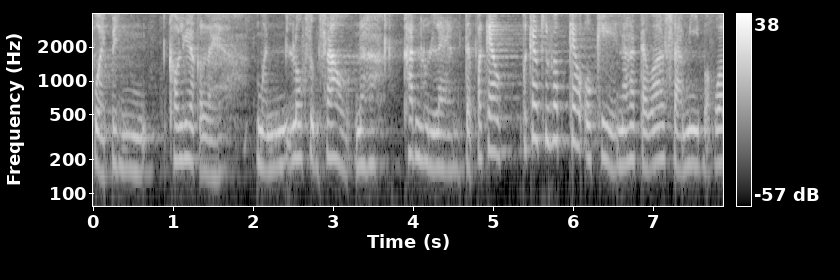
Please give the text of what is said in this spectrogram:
ป่วยเป็นเขาเรียกอะไรเหมือนโรคซึมเศร้านะคะ ขั้นรุนแรง แต่ป้าแก้วป้าแก้วคิดว่าป้าแก้วโอเคนะคะแต่ว่าสามีบอกว่า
